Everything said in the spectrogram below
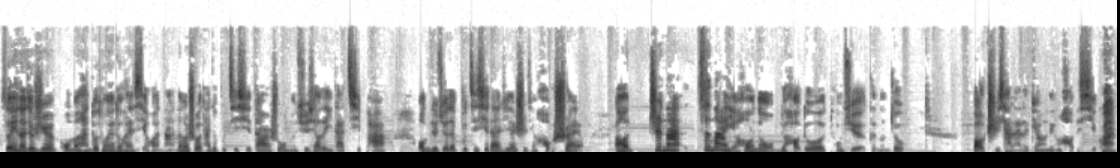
所以呢，就是我们很多同学都很喜欢他。那个时候他就不系鞋带，是我们学校的一大奇葩。我们就觉得不系鞋带这件事情好帅啊。然后自那自那以后呢，我们就好多同学可能就保持下来了这样良好的习惯。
